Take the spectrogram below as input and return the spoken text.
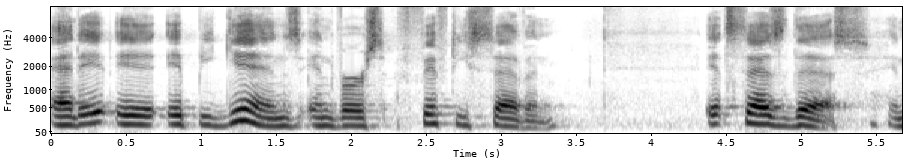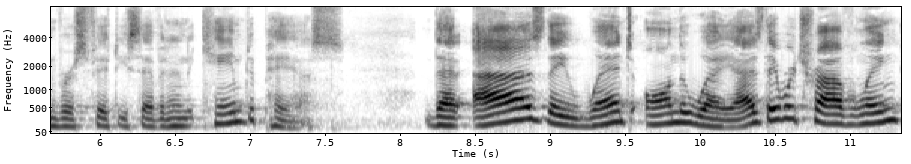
And it, it, it, begins in verse 57. It says this in verse 57 And it came to pass that as they went on the way, as they were traveling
